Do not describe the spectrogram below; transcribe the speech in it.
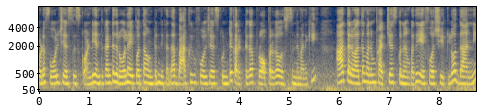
కూడా ఫోల్డ్ చేసేసుకోండి. ఎందుకంటే అది రోల్ అయిపోతూ ఉంటుంది కదా. బ్యాక్కి ఫోల్డ్ చేసుకుంటే కరెక్ట్గా ప్రాపర్గా వస్తుంది మనకి. ఆ తర్వాత మనం కట్ చేసుకున్నాం కదా ఏ ఫోర్ షీట్లో దాన్ని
